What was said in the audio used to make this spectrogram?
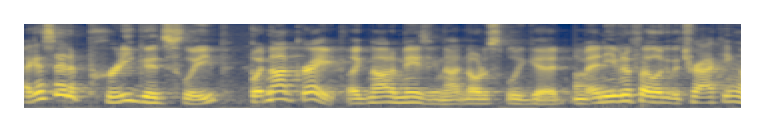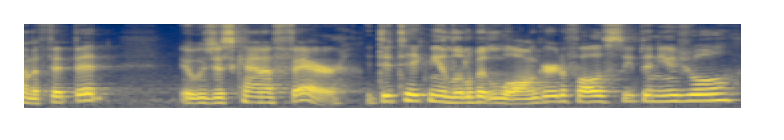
I guess I had a pretty good sleep, but not great, like not amazing, not noticeably good. Um, and even if I look at the tracking on the Fitbit, it was just kind of fair. It did take me a little bit longer to fall asleep than usual,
